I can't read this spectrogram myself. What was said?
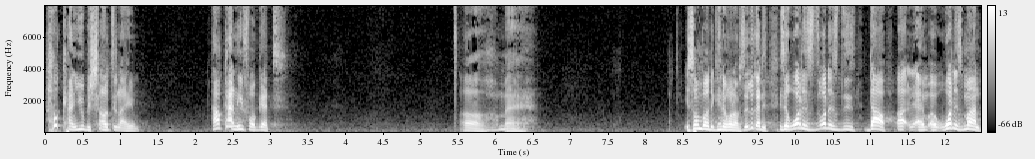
How can you be shouting at him? How can he forget? Oh, man. Is somebody getting what I'm saying? Look at this. He said, What is, what is this thou? Uh, um, uh, what is man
